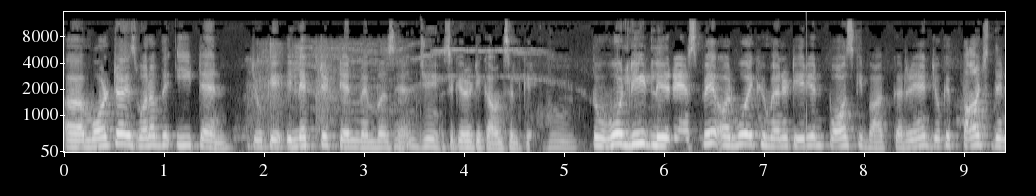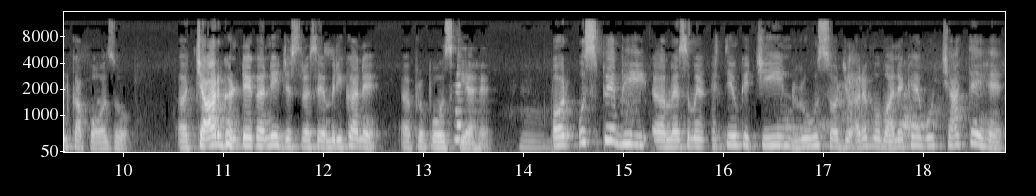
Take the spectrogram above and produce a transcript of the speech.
Malta is one of the E ten जो कि इलेक्टेड टेन मेंबर्स हैं सिक्योरिटी काउंसिल के. हम्म। तो वो लीड ले रहे हैं इस पे और वो एक ह्यूमैनिटेरियन पॉज की बात कर रहे हैं जो कि पाँच दिन का पॉज हो। चार घंटे का नहीं जिस तरह से अमेरिका ने प्रपोज किया है। हम्म। और उस पे भी मैं समझती हूँ कि चीन रूस और जो अरब ममालिक हैं वो चाहते हैं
